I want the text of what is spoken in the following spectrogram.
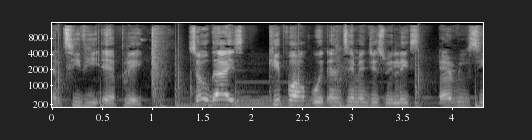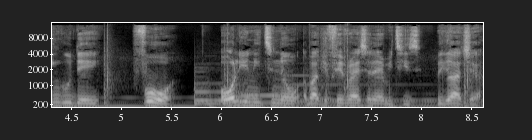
and TV airplay. So, guys, keep up with Entertainment Gist with Lex every single day for all you need to know about your favorite celebrities. We got you.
